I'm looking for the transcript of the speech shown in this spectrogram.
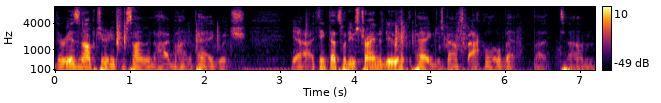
there is an opportunity for Simon to hide behind a peg, which, yeah, I think that's what he was trying to do: hit the peg and just bounce back a little bit. But um,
